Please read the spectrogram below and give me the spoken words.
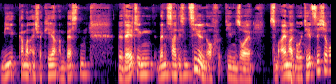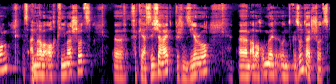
wie kann man eigentlich Verkehr am besten bewältigen, wenn es halt diesen Zielen auch dienen soll? Zum einen halt Mobilitätssicherung, das andere aber auch Klimaschutz, äh, Verkehrssicherheit, Vision Zero, ähm, aber auch Umwelt- und Gesundheitsschutz.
